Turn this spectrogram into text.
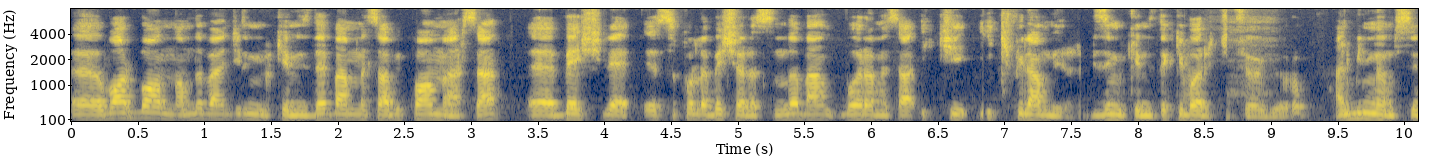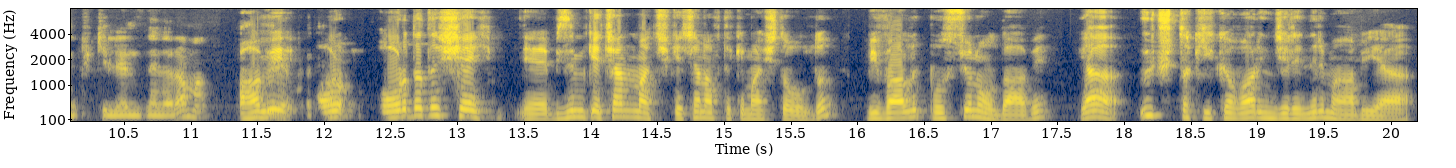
Ee, var bu anlamda bence bizim ülkemizde ben mesela bir puan versen 5 ile 0 ile 5 arasında ben VAR'a mesela 2 2 falan veririm. Bizim ülkemizdeki VAR için söylüyorum. Hani bilmiyorum sizin fikirleriniz neler ama Abi or- orada da şey e, bizim geçen maç geçen haftaki maçta oldu. Bir varlık pozisyon oldu abi. Ya 3 dakika var incelenir mi abi ya?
